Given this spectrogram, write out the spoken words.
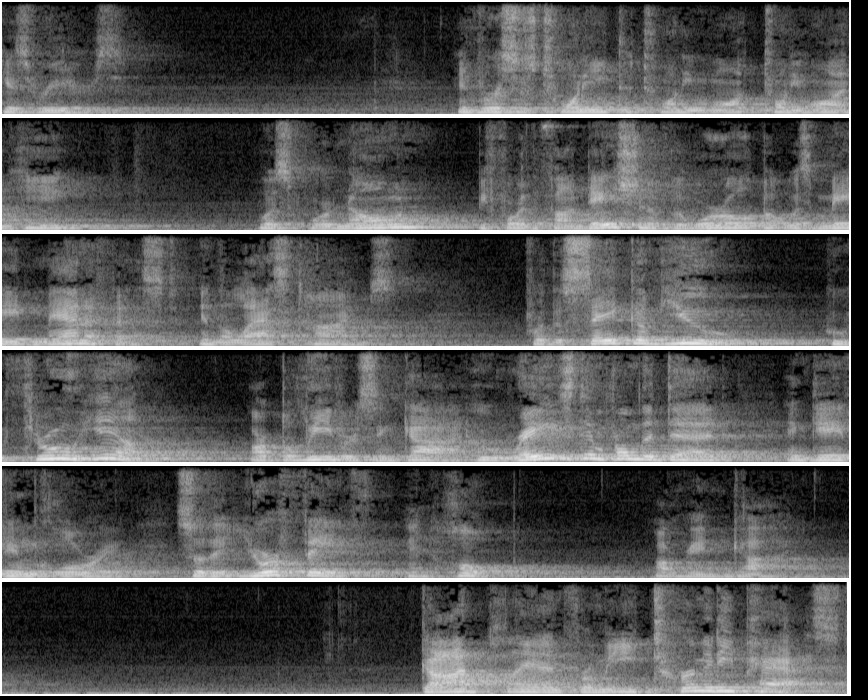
his readers. In verses 20 to 21, 21 he was foreknown before the foundation of the world, but was made manifest in the last times for the sake of you who through him are believers in God, who raised him from the dead and gave him glory, so that your faith and hope are in God. God planned from eternity past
